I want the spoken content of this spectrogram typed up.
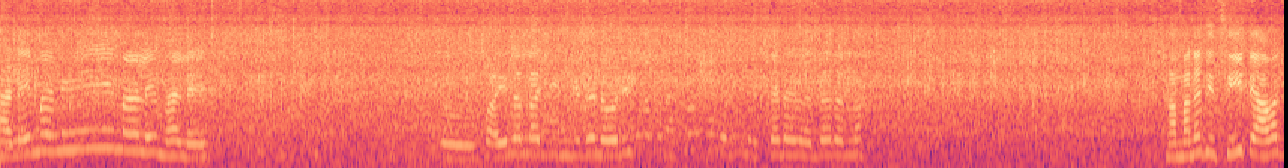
ಮಳೆ ಮಳೆ ಮಳೆ ಮಳೆ. ಫೈನಲ್ ಆಗಿ ಹಿಂಗಿದೆ ನೋಡಿ. ಈ ಕಡೆ ವೆದರ್ ಎಲ್ಲ. ನಮ್ಮ ಸೀಟ್ ಯಾವಾಗ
